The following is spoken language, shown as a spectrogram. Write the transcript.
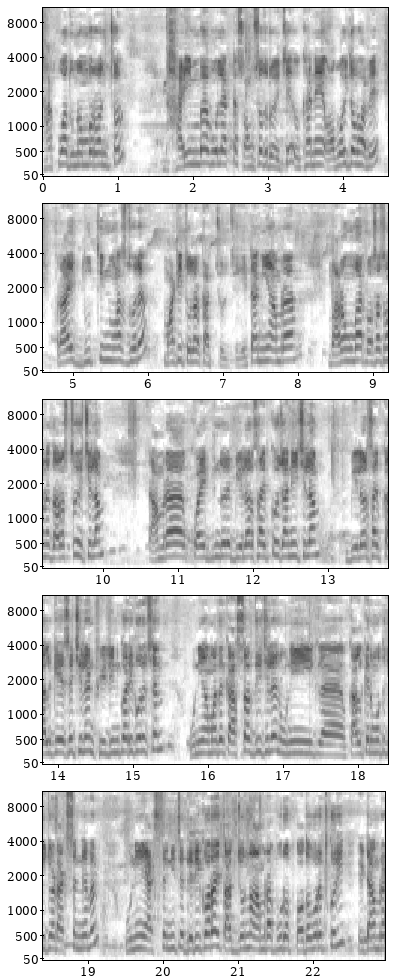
সাকুয়া দু নম্বর অঞ্চল। ধারিম্বা বলে একটা সংসদ রয়েছে, ওখানে অবৈধভাবে প্রায় দু তিন মাস ধরে মাটি তোলার কাজ চলছে। এটা নিয়ে আমরা বারংবার প্রশাসনের দ্বারস্থ হয়েছিলাম। আমরা কয়েকদিন ধরে বিএলআর সাহেবকেও জানিয়েছিলাম। বিএলআর সাহেব কালকে এসেছিলেন, ফিল্ড ইনকোয়ারি করেছেন। উনি আমাদেরকে আশ্বাস দিয়েছিলেন, উনি কালকের মধ্যে কিছু একটা অ্যাকশন নেবেন। উনি অ্যাকশন নিতে দেরি করায়, তার জন্য আমরা পুরো পদ অবরোধ করি। এটা আমরা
